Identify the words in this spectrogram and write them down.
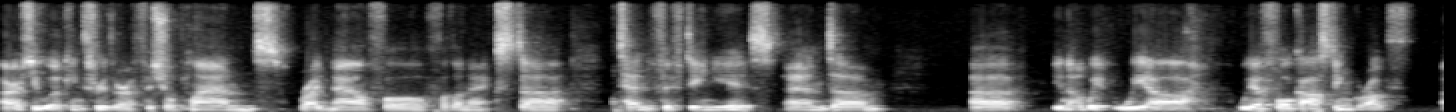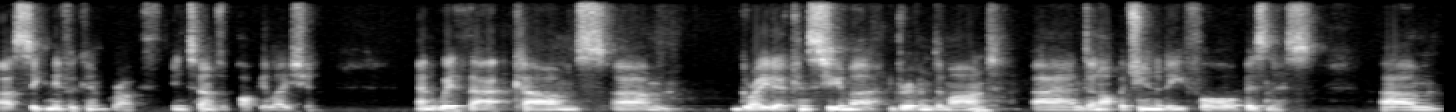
are actually working through their official plans right now for for the next uh, ten to fifteen years, and um, uh, you know, we we are we are forecasting growth, uh, significant growth in terms of population, and with that comes um, greater consumer driven demand and an opportunity for business. Um,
